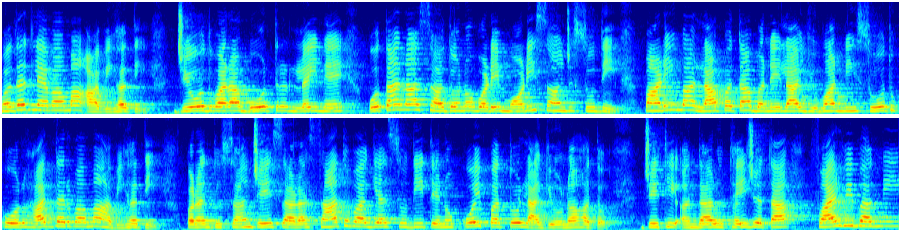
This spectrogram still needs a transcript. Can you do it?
મદદ લેવામાં આવી હતી. જેઓ દ્વારા બોટ લઈને પોતાના સાધનો વડે મોડી સાંજ સુધી પાણીમાં લાપતા બનેલા યુવાનની શોધખોળ હાથ ધરવામાં આવી હતી. પરંતુ સાંજે સાડા સાત વાગ્યા સુધી તેનો કોઈ પત્તો લાગ્યો ન હતો. જેથી અંધારું થઈ જતાં ફાયર વિભાગની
